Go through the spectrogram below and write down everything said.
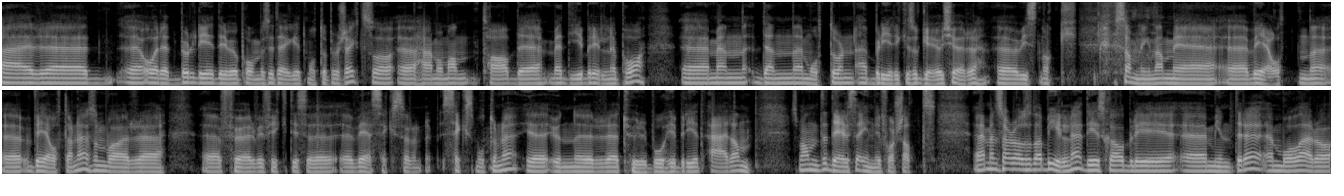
er eh, Og Red Bull de driver på med sitt eget motorprosjekt, så eh, her må man ta det med de brillene på. Eh, Men den motoren blir ikke så gøy å kjøre, visstnok. Sammenligna med eh, V8-ene, eh, V8-erne, som var før vi fikk disse V6-motorene under turbohybrid-æraen. Som man til dels er inne i fortsatt. Men så er det også da bilene. De skal bli mindre. Målet er å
